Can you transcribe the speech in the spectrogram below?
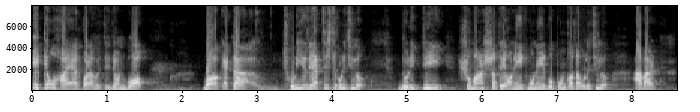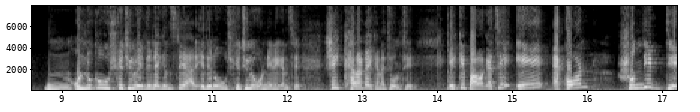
একেও হায়ার করা হয়েছে। যেমন বক বক একটা ছড়িয়ে দেওয়ার চেষ্টা করেছিল। ধরিত্রী সোমার সাথে অনেক মনের গোপন কথা বলেছিল। আবার অন্যকেও উস্কেছিল এদের এগেনস্টে আর এদেরও উস্কেছিল অন্যের এগেনস্টে সেই খেলাটা এখানে চলছে। একে পাওয়া গেছে। এ এখন সন্দীপ যে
